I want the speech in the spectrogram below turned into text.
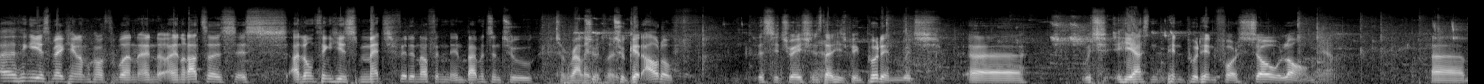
I think he is making him uncomfortable, and and, and Ratzer is, is. I don't think he's match fit enough in, in badminton to To rally to, to get out of the situations that he's been put in, which uh, which he hasn't been put in for so long. Yeah. Um,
